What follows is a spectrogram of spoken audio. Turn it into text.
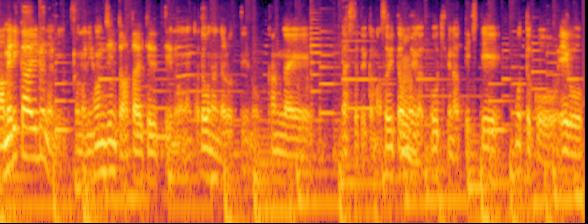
アメリカいるのにその日本人と働いてるっていうのはなんかどうなんだろうっていうのを考え出したというか、まあ、そういった思いが大きくなってきて、うん、もっとこう英語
